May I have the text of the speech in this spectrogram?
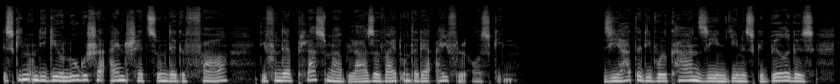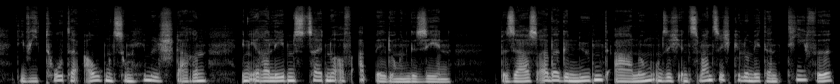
Es ging um die geologische Einschätzung der Gefahr, die von der Plasmablase weit unter der Eifel ausging. Sie hatte die Vulkanseen jenes Gebirges, die wie tote Augen zum Himmel starren, in ihrer Lebenszeit nur auf Abbildungen gesehen, besaß aber genügend Ahnung, um sich in 20 Kilometern Tiefe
